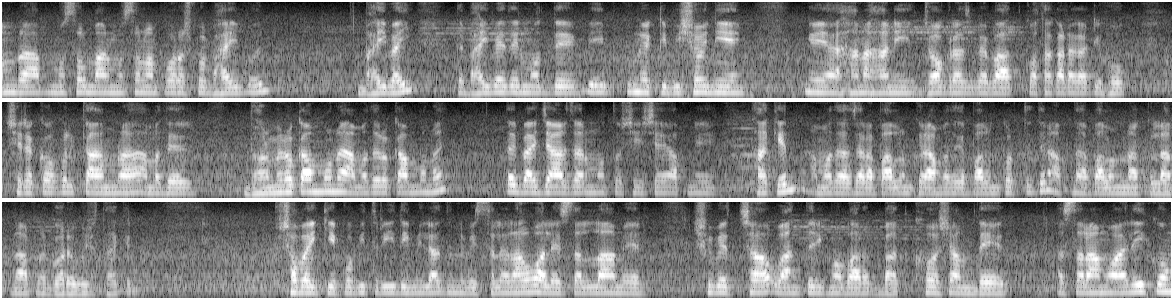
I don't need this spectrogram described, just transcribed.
আমরা মুসলমান মুসলমান পরস্পর ভাই বোন, ভাই ভাই, তো ভাই ভাইদের মধ্যে এই কোনো একটি বিষয় নিয়ে হানাহানি ঝগড়াজ বিবাদ কথা কাটাকাটি হোক, সেটা কখনই আমরা আমাদের ধর্মেরও কাম্য নয়, আমাদেরও কাম্য নয়। তাই ভাই, যার যার মতো সে আপনি থাকেন, আমাদের যারা পালন করে আমাদেরকে পালন করতে দেন, আপনারা পালন না করলে আপনারা আপনার ঘরে বসে থাকেন। সবাইকে পবিত্র ঈদ মিলাদুলনবী সাল্লাহ আলাই সাল্লামের শুভেচ্ছা ও আন্তরিক মোবারকবাদ। খোশ আমদেদ। আসসালামু আলাইকুম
